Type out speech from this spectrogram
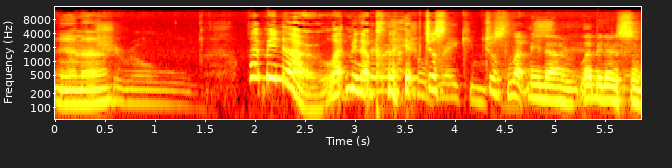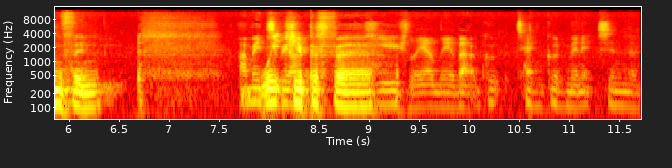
you know. Natural. Let me know. Let me know. there are natural Just, just let me know. points, Let me know something I mean, which be you prefer. Usually only about good, ten good minutes in them,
